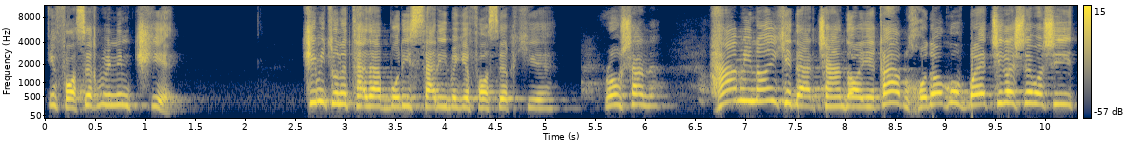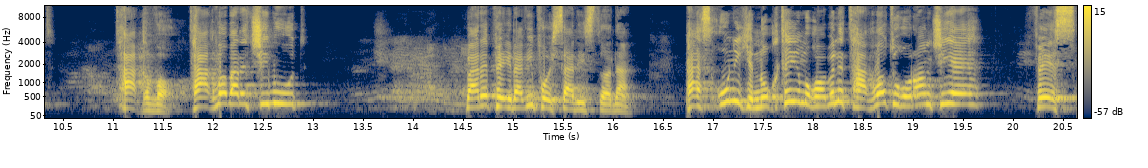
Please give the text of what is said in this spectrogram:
این فاسق ببینیم کیه. کی می‌تونه تدبری سریع بگه فاسق کیه؟ روشنه. همینایی که در چند آیه قبل خدا گفت باید چی داشته باشید؟ تقوا. تقوا برای چی بود؟ برای پیروی پشت سر ایستادن. پس اونی که نقطه مقابل تقوا تو قرآن چیه؟ فسق.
